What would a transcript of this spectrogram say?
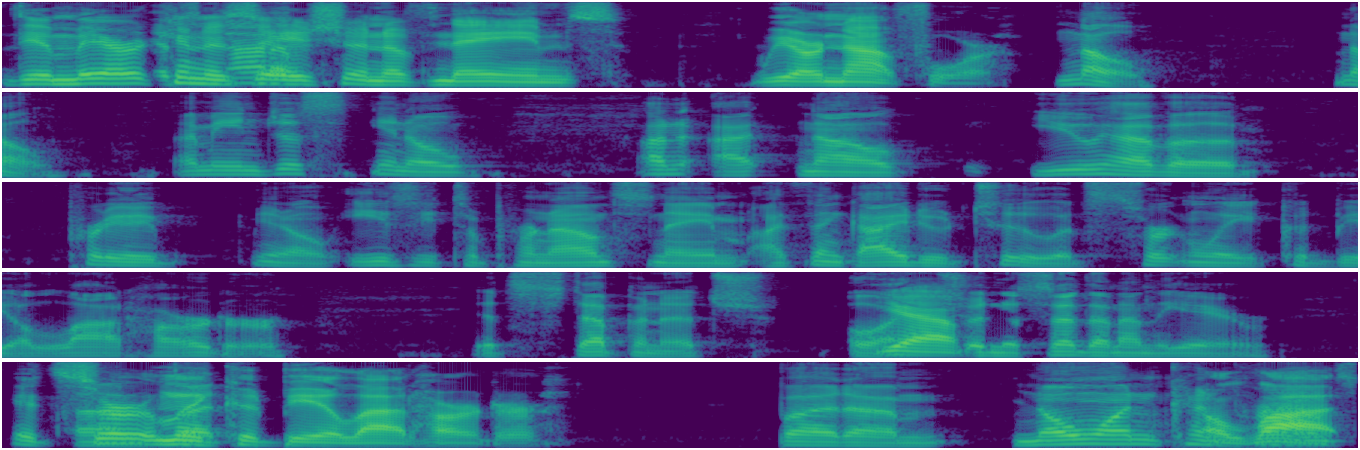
the Americanization of names we are not for. No, no. I mean, just you know, I, I, now you have a pretty you know easy to pronounce name. I think I do too. It certainly could be a lot harder. It's Stepanich. Oh, Yeah. I shouldn't have said that on the air. It Um, certainly but- could be a lot harder. But um, no one can A lot.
